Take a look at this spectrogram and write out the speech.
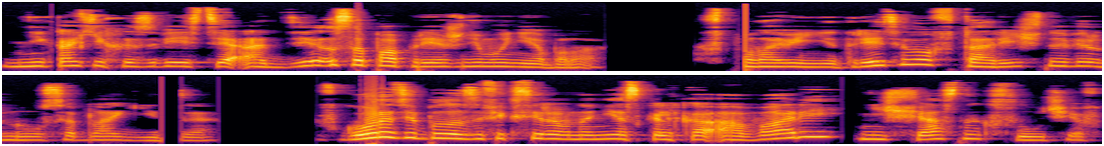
Никаких известий от Диаса по-прежнему не было. В половине третьего вторично вернулся Благидзе. В городе было зафиксировано несколько аварий, несчастных случаев.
